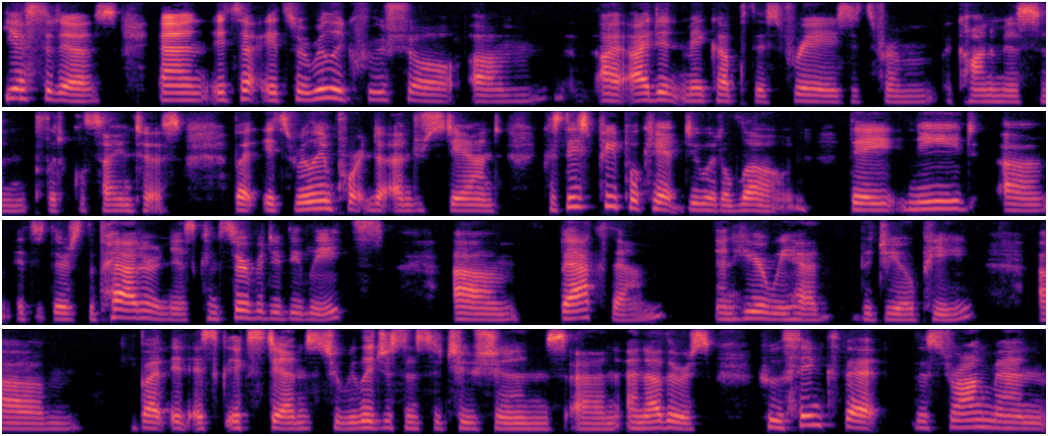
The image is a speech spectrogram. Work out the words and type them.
Yes, it is, and it's a it's a really crucial. Um, I, I, didn't make up this phrase; it's from economists and political scientists, but it's really important to understand because these people can't do it alone. They need. Um, it's there's the pattern is conservative elites um, back them, and here we had the GOP. Um, but it, it extends to religious institutions and, and others who think that the strongmen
